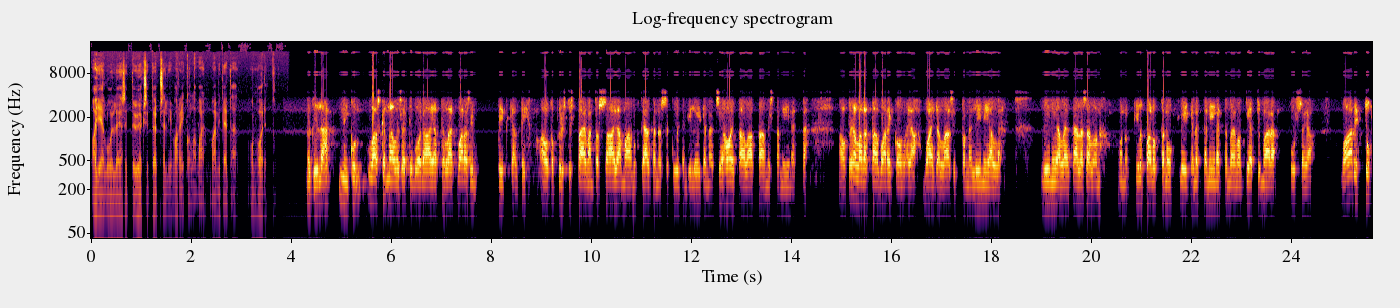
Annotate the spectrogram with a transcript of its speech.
ajeluille ja sitten yöksi töpseliin varikolla vai, vai miten tämä on hoidettu? No kyllähän niin kuin laskennallisesti voidaan ajatella, että varsin pitkälti auto pystyisi päivän tuossa ajamaan, mutta käytännössä kuitenkin liikennöitsijä hoitaa lataamista niin, että autoja ladataan varikolla ja vaihdellaan sitten tuonne linjalle. linjalle. Ja tällä salon on kilpailuttanut liikennettä niin, että meillä on tietty määrä busseja vaadittu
